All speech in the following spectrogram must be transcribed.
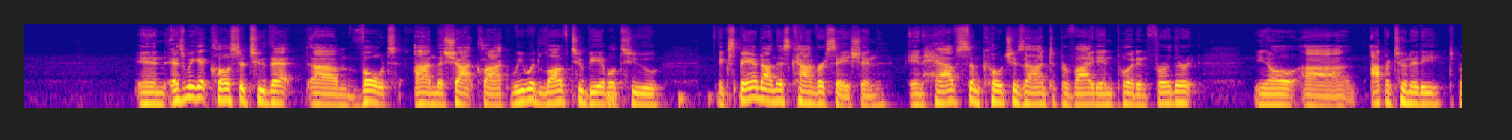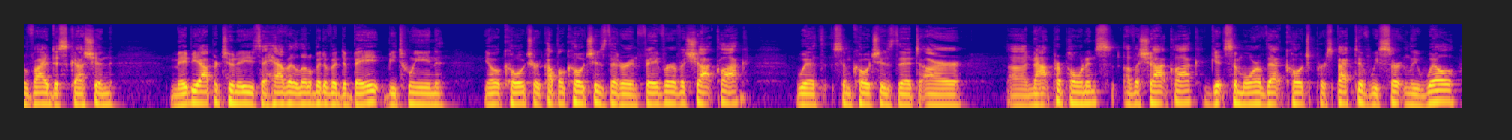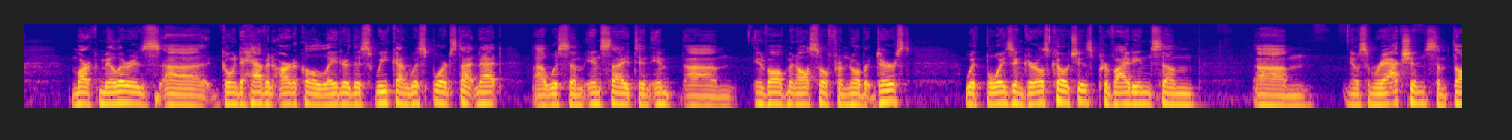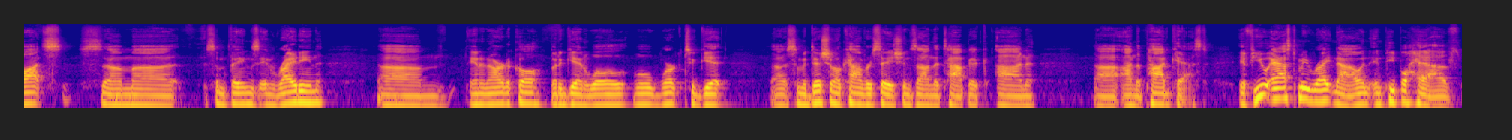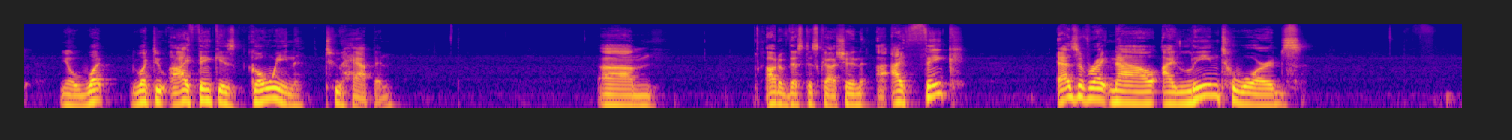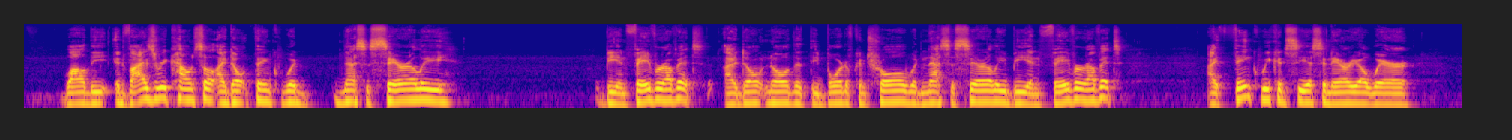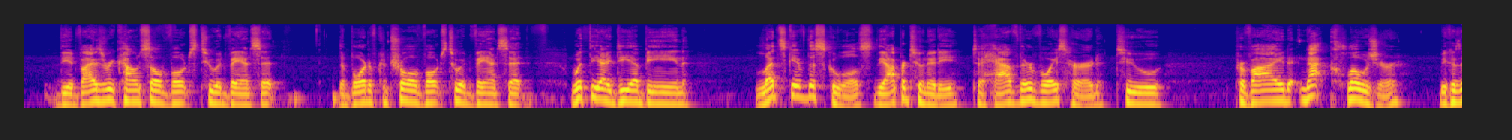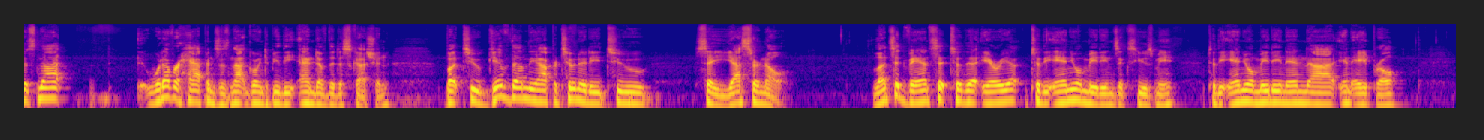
And as we get closer to that um, vote on the shot clock, we would love to be able to expand on this conversation and have some coaches on to provide input and further, you know, uh, opportunity to provide discussion, maybe opportunities to have a little bit of a debate between, you know, a coach or a couple coaches that are in favor of a shot clock with some coaches that are uh, not proponents of a shot clock, get some more of that coach perspective. We certainly will. Mark Miller is uh, going to have an article later this week on WisSports.net uh, with some insight and um, involvement also from Norbert Durst with boys and girls coaches, providing some um, you know some reactions, some thoughts, some uh, some things in writing um, in an article. But again, we'll we'll work to get uh, some additional conversations on the topic on uh, on the podcast. If you asked me right now, and, and people have, you know, what what do I think is going to happen um, out of this discussion? I think as of right now, I lean towards while the advisory council I don't think would necessarily be in favor of it. I don't know that the board of control would necessarily be in favor of it. I think we could see a scenario where the advisory council votes to advance it, the board of control votes to advance it, with the idea being let's give the schools the opportunity to have their voice heard, to provide not closure, because it's not, whatever happens is not going to be the end of the discussion, but to give them the opportunity to say yes or no. Let's advance it to the area, to the annual meetings, excuse me, to the annual meeting in, uh, in April,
